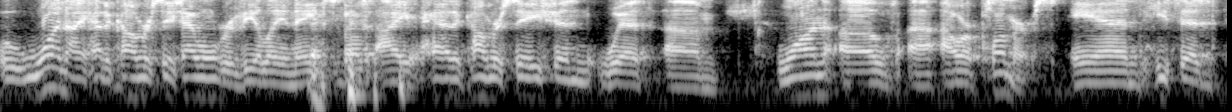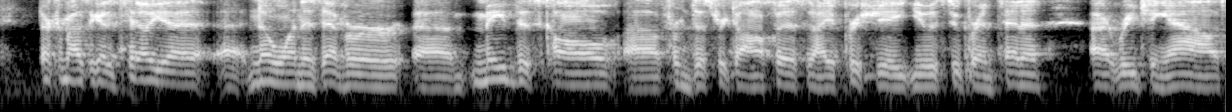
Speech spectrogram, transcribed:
uh, one I had a conversation. I won't reveal any names, but I had a conversation with um, one of uh, our plumbers, and he said, "Dr. Miles, I got to tell you, uh, no one has ever uh, made this call uh, from district office, and I appreciate you as superintendent reaching out."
